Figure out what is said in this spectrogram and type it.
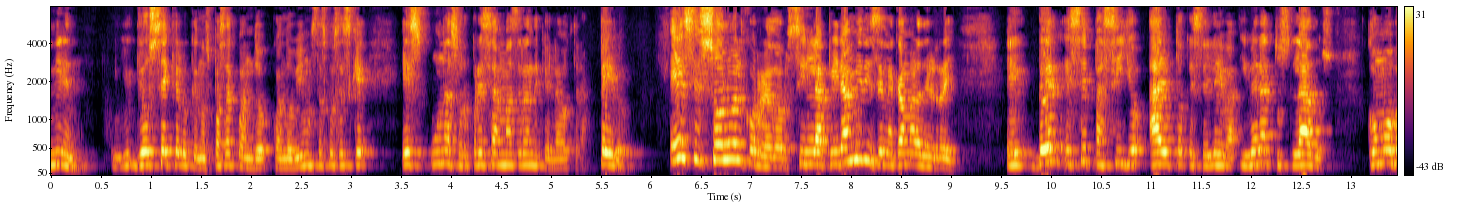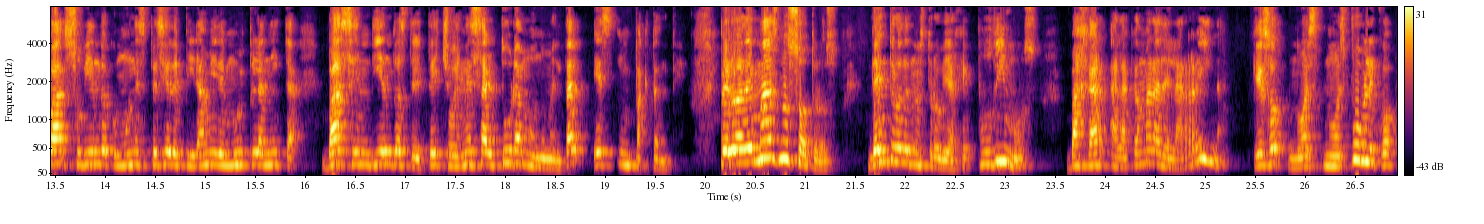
miren, yo, sé que lo que nos pasa cuando, cuando vimos estas cosas es que es una sorpresa más grande que la otra, pero ese es solo el corredor, sin la pirámide y sin la cámara del rey. Ver ese pasillo alto que se eleva y ver a tus lados cómo va subiendo como una especie de pirámide muy planita, va ascendiendo hasta el techo en esa altura monumental, es impactante. Pero además nosotros, dentro de nuestro viaje, pudimos bajar a la cámara de la reina, que eso no es, no es público,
